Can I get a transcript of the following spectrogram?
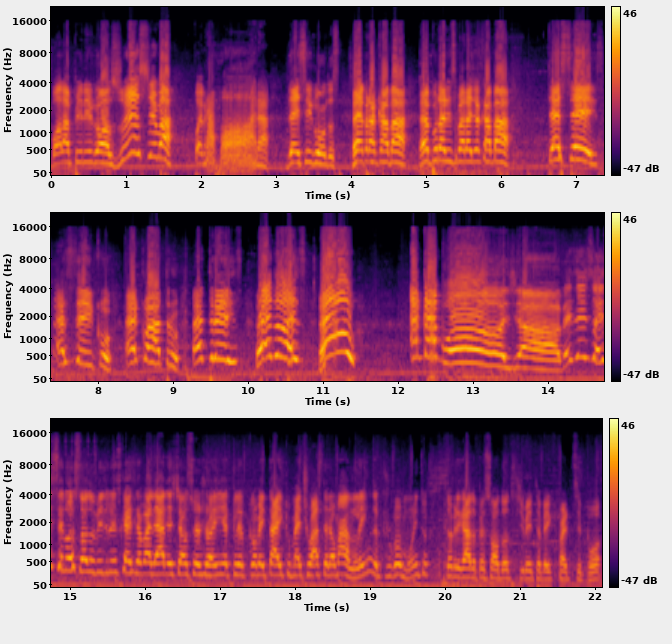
Bola perigosíssima. Foi pra fora. 10 segundos. É pra acabar. É por ali parar de acabar. É 6. É 5. É 4. É 3. É 2. É 1. Acabou, jovens! É isso aí, se você gostou do vídeo, não esquece de avaliar, deixar o seu joinha, comentar aí que o Matt Waster é uma lenda, jogou muito. Muito obrigado ao pessoal do outro time aí também que participou.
